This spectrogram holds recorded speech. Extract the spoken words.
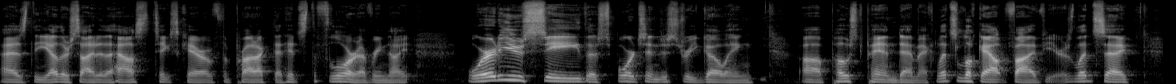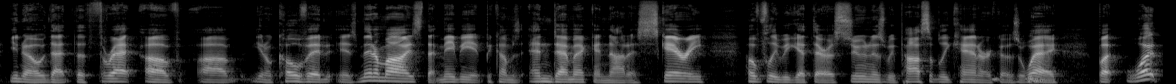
as the other side of the house takes care of the product that hits the floor every night. Where do you see the sports industry going uh, post pandemic? Let's look out five years. Let's say you know that the threat of uh, you know COVID is minimized, that maybe it becomes endemic and not as scary. Hopefully, we get there as soon as we possibly can, or it goes mm-hmm. away. But what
